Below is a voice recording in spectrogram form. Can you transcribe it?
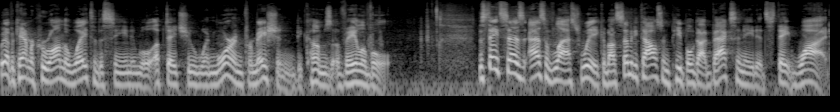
We have a camera crew on the way to the scene and we'll update you when more information becomes available. The state says as of last week, about 70,000 people got vaccinated statewide.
